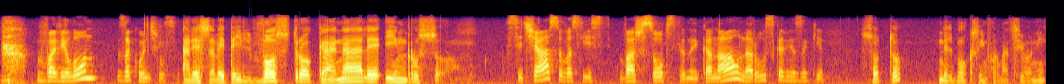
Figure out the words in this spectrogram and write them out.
Вавилон закончился. Adesso avete il vostro canale in russo. Сейчас у вас есть ваш собственный канал на русском языке. Sotto, nel box informazioni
